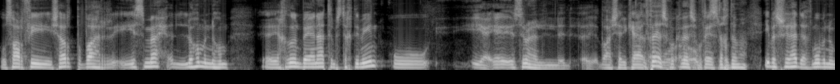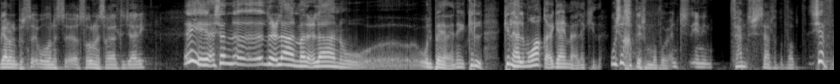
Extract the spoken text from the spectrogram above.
وصار في شرط ظاهر يسمح لهم إنهم يأخذون بيانات المستخدمين و يرسلونها ظاهر شركات الفيسبوك فيسبوك تستخدمها. إي بس شو الهدف؟ مو بانه قالوا يبغون يصيرون استغلال تجاري؟ إي عشان الإعلان ما الإعلان و... والبيع يعني كل كل هالمواقع قايمة على كذا. وش الخطير في الموضوع؟ انت يعني فهمت وش السالفة بالضبط؟ شوف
